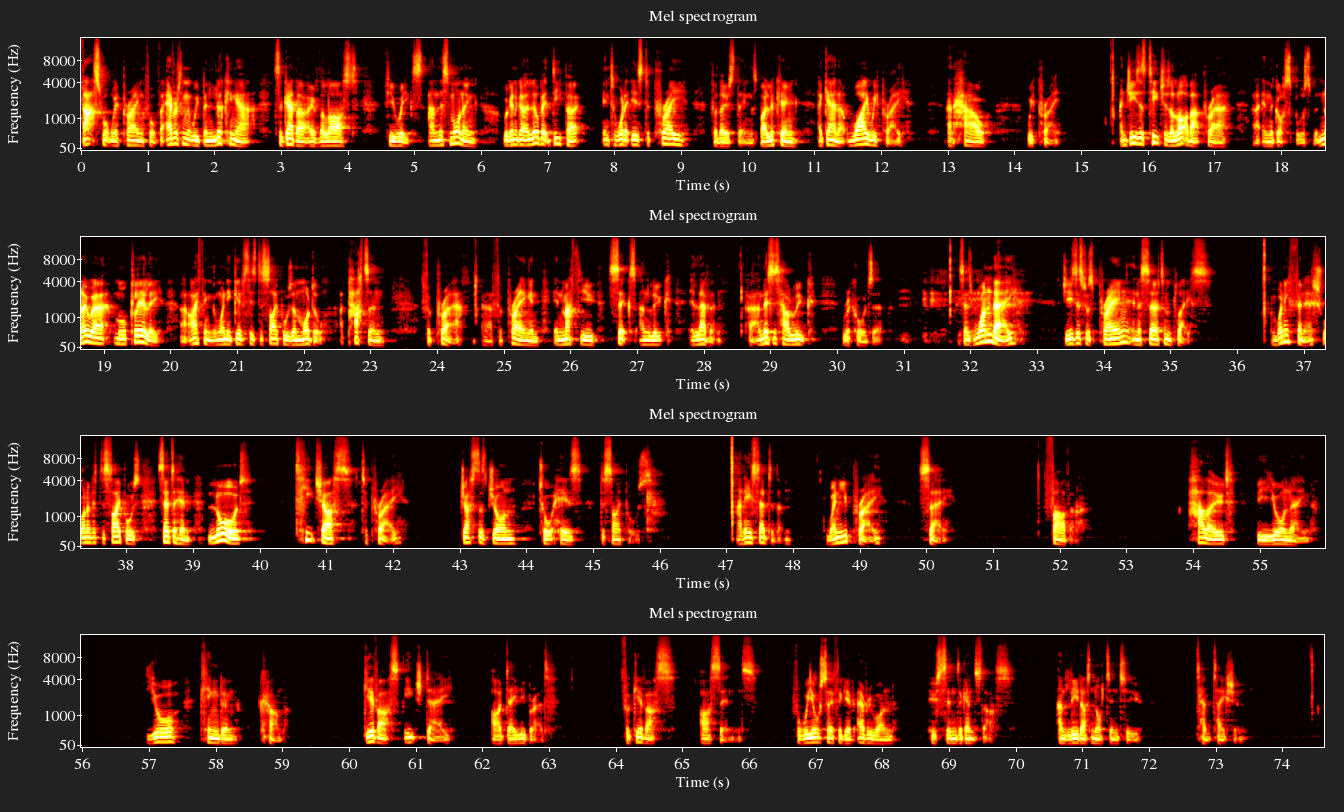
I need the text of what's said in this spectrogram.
That's what we're praying for, for everything that we've been looking at together over the last few weeks. And this morning, we're going to go a little bit deeper into what it is to pray for those things by looking again at why we pray and how we pray. And Jesus teaches a lot about prayer uh, in the Gospels, but nowhere more clearly, uh, I think, than when he gives his disciples a model, a pattern for prayer, uh, for praying in, in Matthew 6 and Luke 11. Uh, and this is how Luke records it. He says, One day, Jesus was praying in a certain place. And when he finished, one of his disciples said to him, Lord, teach us to pray, just as John taught his disciples. And he said to them, When you pray, say, Father, hallowed be your name. Your kingdom come. Give us each day our daily bread. Forgive us our sins, for we also forgive everyone who sins against us, and lead us not into temptation.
